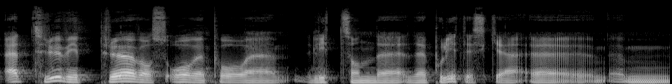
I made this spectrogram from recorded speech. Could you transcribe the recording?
jeg tror vi prøver oss over på eh, litt sånn det, det politiske. Eh, mm,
